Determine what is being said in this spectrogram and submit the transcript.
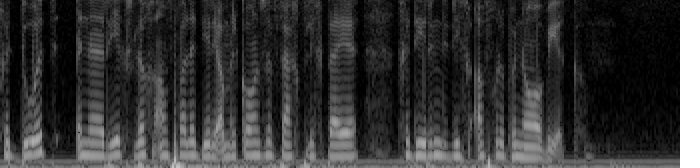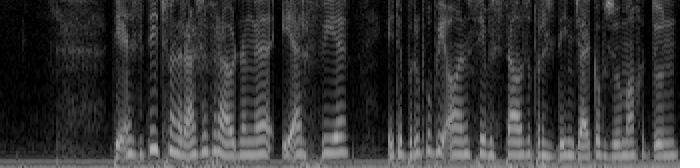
gedood in een reeks luchtaanvalle dier die Amerikaanse vechtvliegtuie gedurende die afgelopen naweek. Die Instituut van Rasseverhoudinge, IRV, het een beroep op die ANC bestelse president Jacob Zuma gedoen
